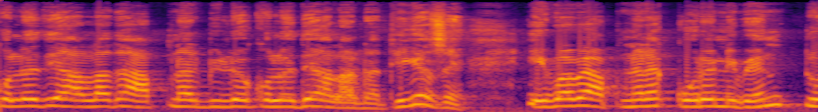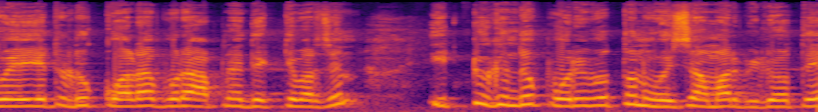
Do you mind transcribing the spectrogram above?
কলে দিয়ে আলাদা, আপনার ভিডিও কলে দিয়ে আলাদা, ঠিক আছে? এভাবে আপনারা করে নেবেন। তো এটুকু করার পরে আপনি দেখতে পাচ্ছেন একটু কিন্তু পরিবর্তন হয়েছে আমার ভিডিওতে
